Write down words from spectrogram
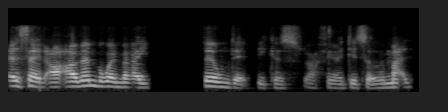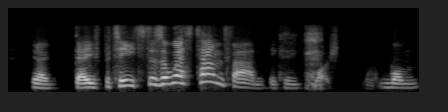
as I said, I, I remember when they filmed it because I think I did sort of ima- you know Dave Batista's a West Ham fan because he watched one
